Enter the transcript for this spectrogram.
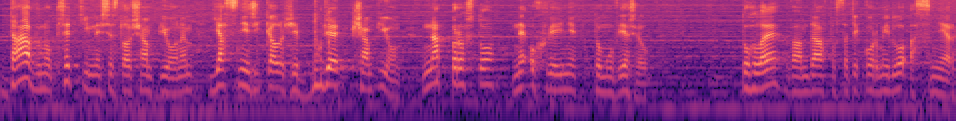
Dávno předtím, než se stal šampionem, jasně říkal, že bude šampion. Naprosto neochvějně tomu věřil. Tohle vám dá v podstatě kormidlo a směr.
